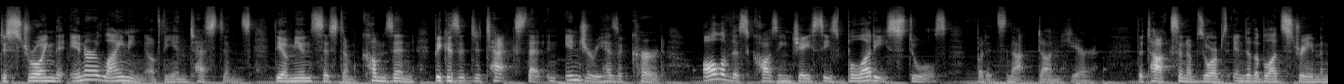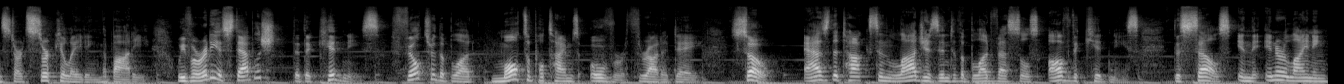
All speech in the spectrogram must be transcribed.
destroying the inner lining of the intestines. The immune system comes in because it detects that an injury has occurred, all of this causing JC's bloody stools, but it's not done here. The toxin absorbs into the bloodstream and starts circulating the body. We've already established that the kidneys filter the blood multiple times over throughout a day. So, as the toxin lodges into the blood vessels of the kidneys, the cells in the inner lining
